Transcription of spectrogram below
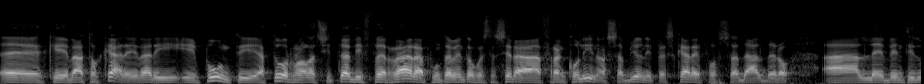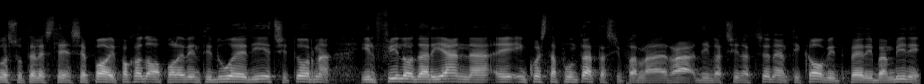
eh, che va a toccare i vari punti attorno alla città di Ferrara, appuntamento questa sera a Francolino, a Sabbioni, Pescara Fossa d'Albero alle 22 su Telestense. Poi poco dopo alle 22.10 torna il filo d'Arianna e in questa puntata si parlerà di vaccinazione anti-Covid per i bambini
